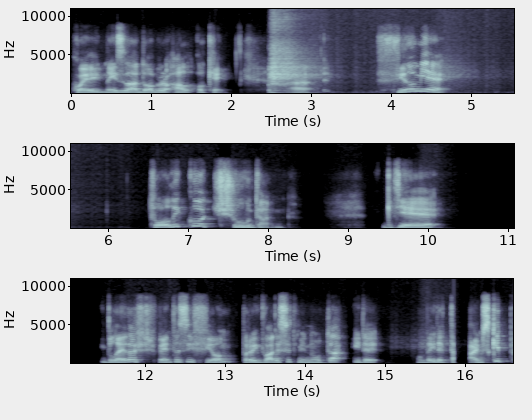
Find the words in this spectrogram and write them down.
koji ne izgleda dobro, ali ok. Film je toliko čudan gdje gledaš fantasy film, prvih 20 minuta ide, onda ide timeskip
